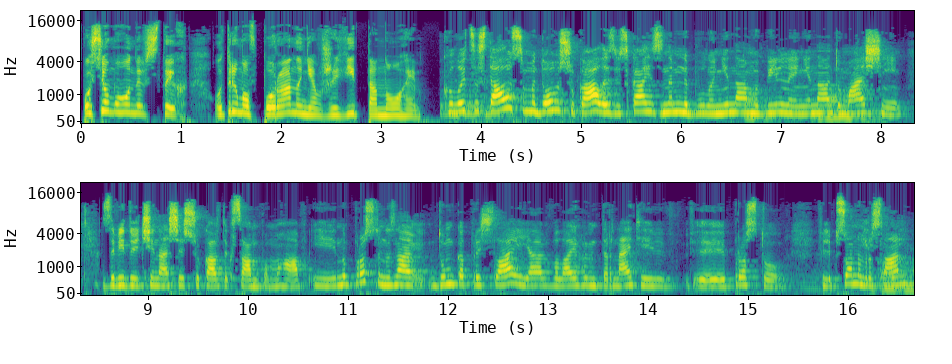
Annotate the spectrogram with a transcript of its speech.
По сьомого не встиг, отримав поранення в живіт та ноги. Коли це сталося, ми довго шукали. Зв'язка з ним не було ні на мобільний, ні на домашній. Завідуючий наш шукав, так само допомагав. І ну просто не знаю, думка прийшла, і я ввела його в інтернеті. е, Просто Філіпсонов Руслан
